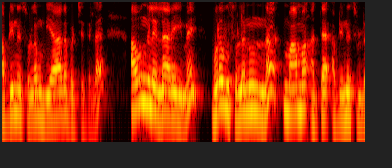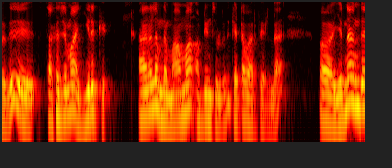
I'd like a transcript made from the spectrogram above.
அப்படின்னு சொல்ல முடியாத பட்சத்தில் அவங்கள எல்லாரையுமே உறவு சொல்லணும்னா மாமா அத்தை அப்படின்னு சொல்கிறது சகஜமாக இருக்குது அதனால் இந்த மாமா அப்படின்னு சொல்கிறது கெட்ட வார்த்தை இல்லை. என்ன இந்த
